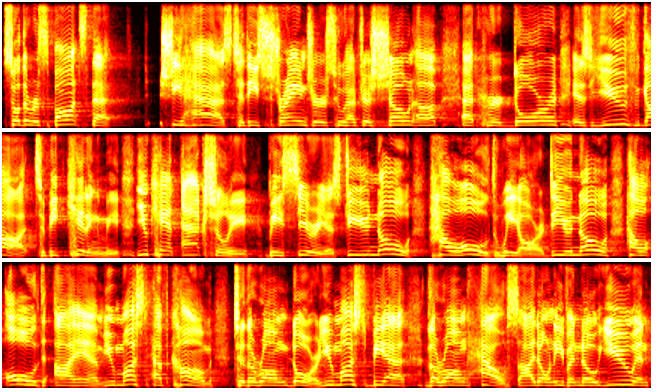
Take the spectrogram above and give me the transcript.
So the response that she has to these strangers who have just shown up at her door is you've got to be kidding me. You can't actually be serious. Do you know how old we are? Do you know how old I am? You must have come to the wrong door. You must be at the wrong house. I don't even know you and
